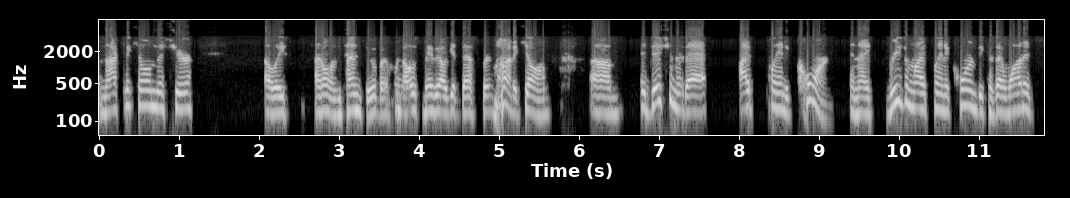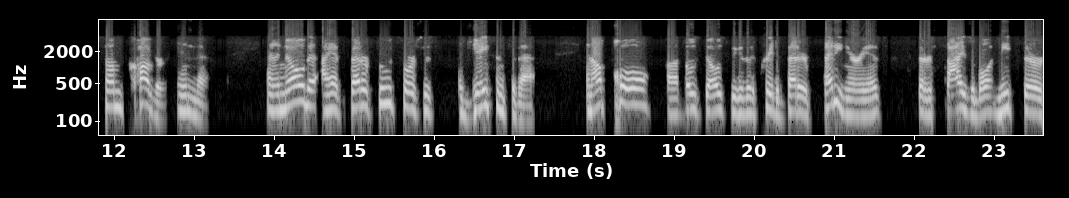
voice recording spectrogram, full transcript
I'm not going to kill him this year. At least I don't intend to, but who knows? Maybe I'll get desperate and want to kill him. Um, addition to that, I planted corn, and I reason why I planted corn because I wanted some cover in there, and I know that I have better food sources adjacent to that, and I'll pull uh, those does because they've created better bedding areas that are sizable. It meets their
